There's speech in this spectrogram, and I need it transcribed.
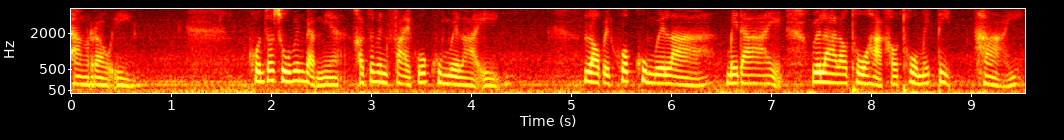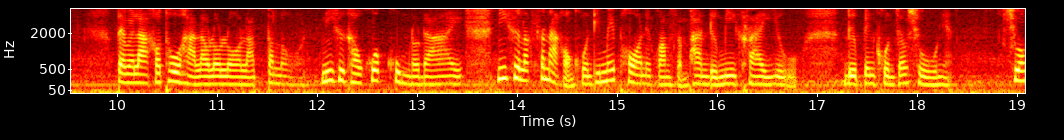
ทางเราเอง คนเจ้าชู้เป็นแบบนี้เขาจะเป็นฝ่ายควบคุมเวลาเอง เราไปควบคุมเวลาไม่ได้ เวลาเราโทรหาเขาโทรไม่ติดหาย แต่เวลาเขาโทรหาเราเรารอรับตลอด นี่คือเขาควบคุมเราได้ นี่คือลักษณะของคนที่ไม่พอในความสัมพันธ์ หรือมีใครอยู่ หรือเป็นคนเจ้าชู้เนี่ยช่วง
